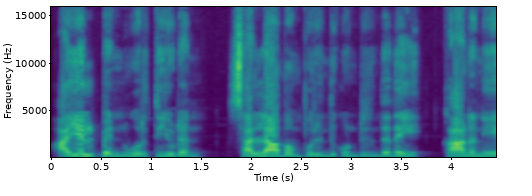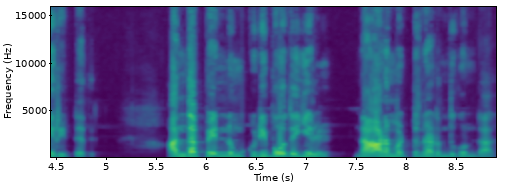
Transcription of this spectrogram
அயல் பெண் ஒருத்தியுடன் சல்லாபம் புரிந்து கொண்டிருந்ததை காண நேரிட்டது. அந்த பெண்ணும் குடிபோதையில் நாணமற்று நடந்து கொண்டாள்.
